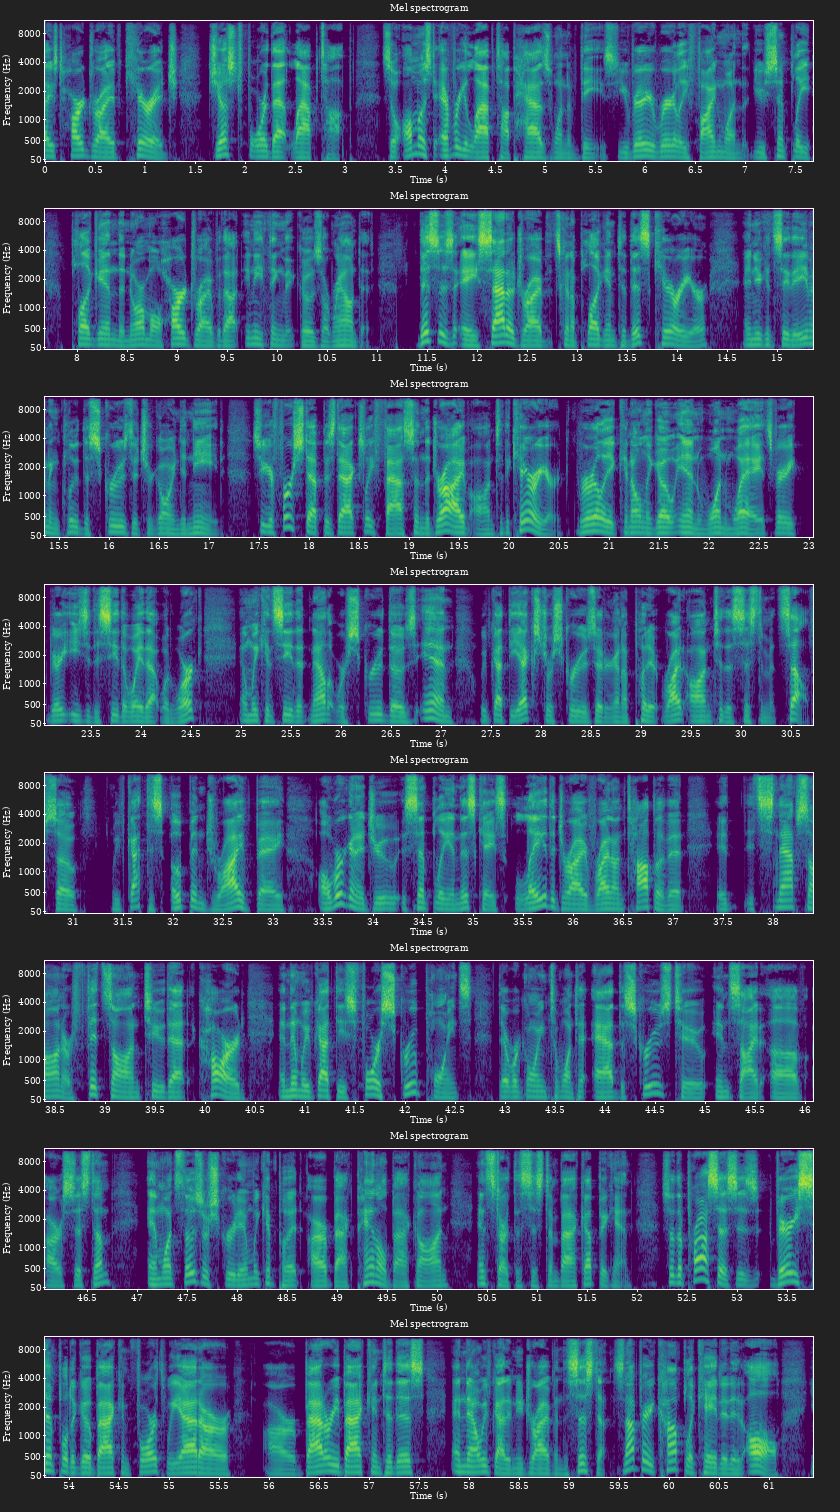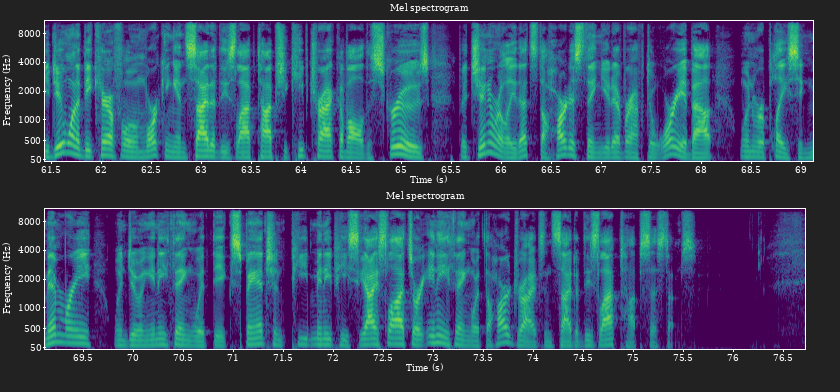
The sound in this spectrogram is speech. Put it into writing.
specialized hard drive carriage just for that laptop. So almost every laptop has one of these. You very rarely find one that you simply plug in the normal hard drive without anything that goes around it. This is a SATA drive that's going to plug into this carrier, and you can see they even include the screws that you're going to need. So your first step is to actually fasten the drive onto the carrier. Really, it can only go in one way. It's very, very easy to see the way that would work. And we can see that now that we're screwed those in, we've got the extra screws that are going to put it right onto the system itself. So We've got this open drive bay. All we're going to do is simply, in this case, lay the drive right on top of it. It, it snaps on or fits on to that card. And then we've got these four screw points that we're going to want to add the screws to inside of our system. And once those are screwed in, we can put our back panel back on and start the system back up again. So the process is very simple to go back and forth. We add our our battery back into this, and now we've got a new drive in the system. It's not very complicated at all. You do want to be careful when working inside of these laptops. You keep track of all the screws, but generally, that's the hardest thing you'd ever have to worry about when replacing memory, when doing anything with the expansion P- mini PCI slots, or anything with the hard drives inside of these laptop systems.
